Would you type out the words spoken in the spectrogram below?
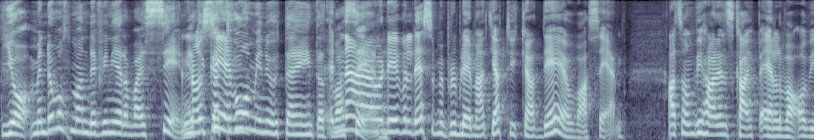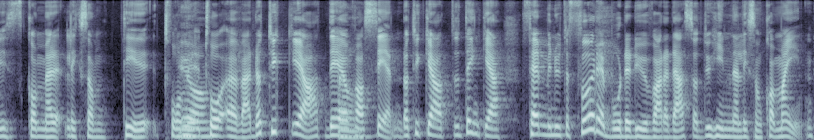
Ja, men då måste man definiera vad är sen. Jag Nå, tycker att sen- två minuter är inte att vara Nej, sen. och det är väl det som är problemet, att jag tycker att det är att vara sen. Alltså om vi har en Skype 11 och vi kommer liksom till två, Ja. minuter, två över, då tycker jag att det är att vara sen. Då, tycker jag att, då tänker jag fem minuter före borde du vara där så att du hinner liksom komma in.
